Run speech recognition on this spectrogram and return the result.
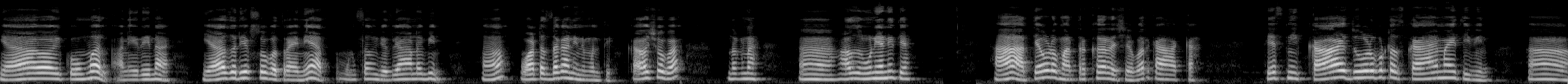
या कोमल आणि रीना या जर एक सोबत राहिन्यात मग समजायचं हा नवीन हां? वाटत दगा नाही म्हणते. काय हो शोभा? बघ ना हां अजून उन्या नाही त्या? हां तेवढं मात्र खरं शे बरं का अक्का? तेच नाही काय जोडबुटच काय माहिती बिन. हां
